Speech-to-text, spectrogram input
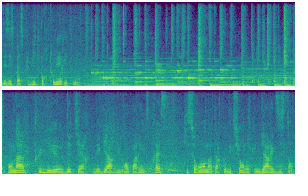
des espaces publics pour tous les rythmes. On a plus de deux tiers des gares du Grand Paris Express qui seront en interconnexion avec une gare existante.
